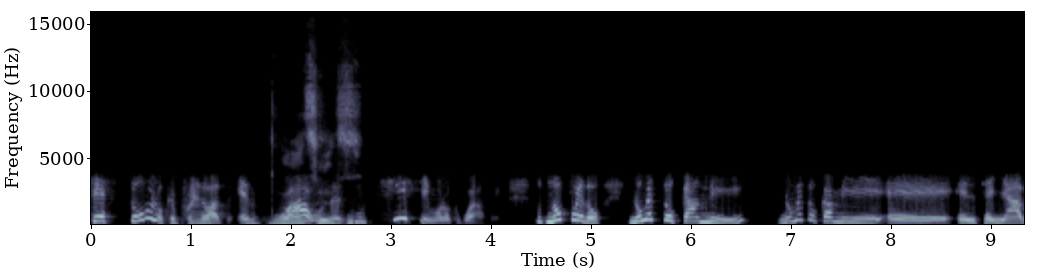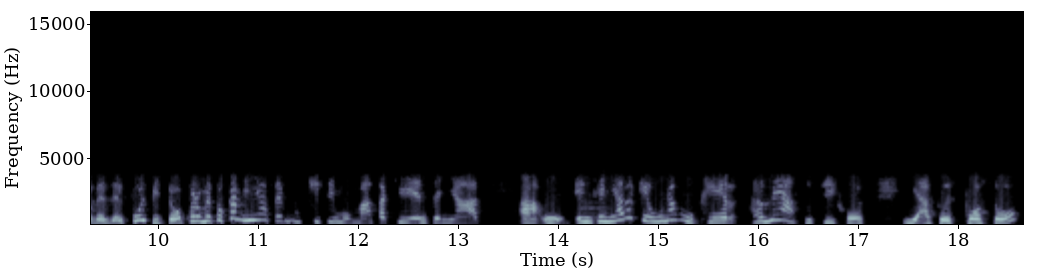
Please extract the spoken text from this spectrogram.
¿qué es todo lo que puedo hacer? Es wow, es. muchísimo lo que puedo hacer. Entonces, no puedo, no me toca a mí, no me toca a mí eh, enseñar desde el púlpito, pero me toca a mí hacer muchísimo más aquí, enseñar a, enseñar a que una mujer ame a sus hijos y a su esposo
